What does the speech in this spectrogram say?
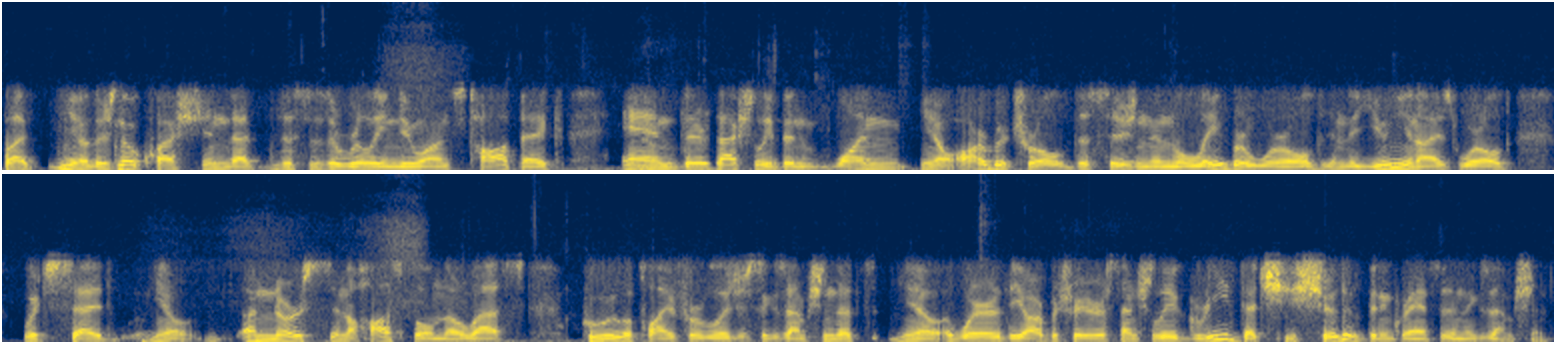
But you know, there's no question that this is a really nuanced topic, and there's actually been one you know arbitral decision in the labor world, in the unionized world, which said you know a nurse in a hospital, no less, who applied for a religious exemption that's you know where the arbitrator essentially agreed that she should have been granted an exemption.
